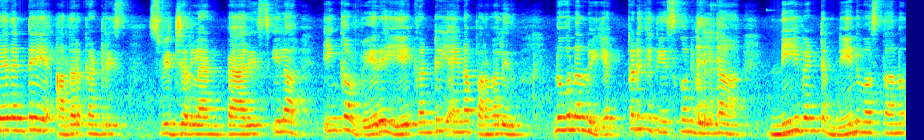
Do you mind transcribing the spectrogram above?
లేదంటే అదర్ కంట్రీస్ స్విట్జర్లాండ్ ప్యారిస్ ఇలా ఇంకా వేరే ఏ కంట్రీ అయినా పర్వాలేదు. నువ్వు నన్ను ఎక్కడికి తీసుకొని వెళ్ళినా నీ వెంట నేను వస్తాను.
